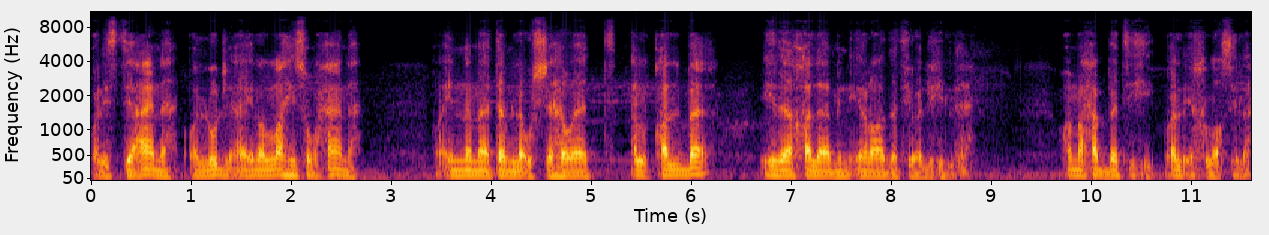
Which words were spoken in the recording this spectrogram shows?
والاستعانة واللجأ إلى الله سبحانه وإنما تملأ الشهوات القلب إذا خلا من إرادة وجه الله ومحبته والإخلاص له.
